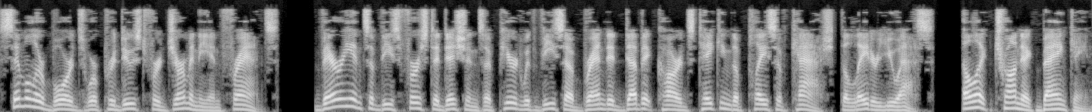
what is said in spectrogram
Similar boards were produced for Germany and France. Variants of these first editions appeared with Visa-branded debit cards taking the place of cash, the later U.S. electronic banking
